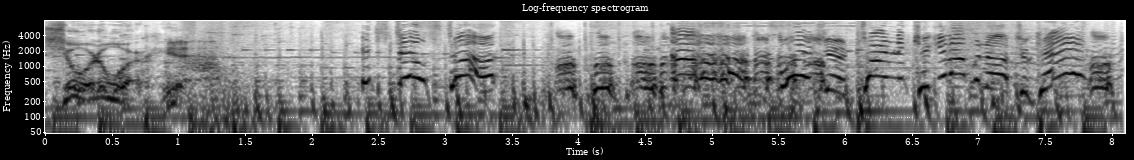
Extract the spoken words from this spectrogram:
sure to work, yeah. It's still stuck! Voyager, time to kick it up a notch, okay? Out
